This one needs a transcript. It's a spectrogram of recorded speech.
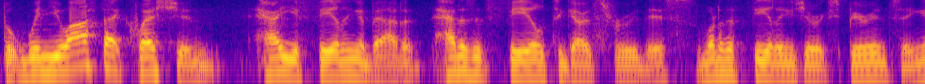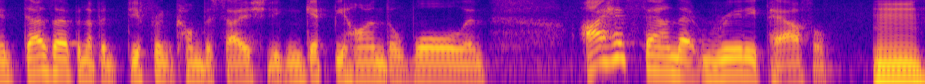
But when you ask that question, how are you feeling about it? How does it feel to go through this? What are the feelings you're experiencing? It does open up a different conversation. You can get behind the wall. And I have found that really powerful. Mm.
